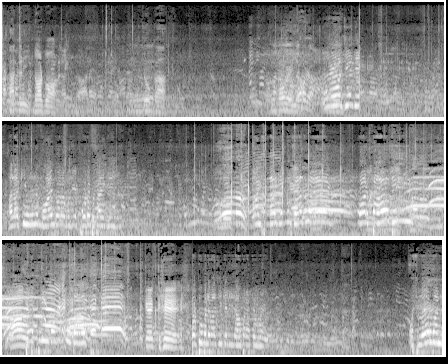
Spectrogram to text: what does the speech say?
काकड़ी डॉट बॉल चौका हो और ये हालाँकि उन्होंने मोबाइल द्वारा मुझे फ़ोटो बताई गई। और बहुत ही बल्लेबाजी के लिए यहाँ पर आते हुए। और स्लोर वन।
